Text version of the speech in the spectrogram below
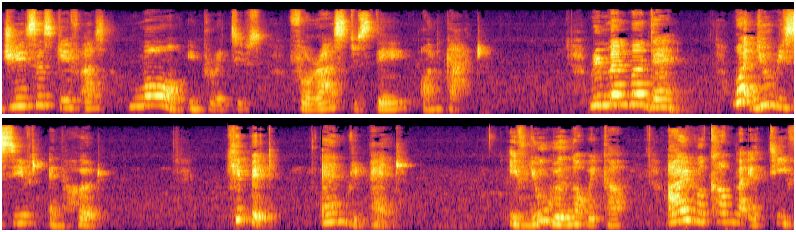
Jesus gave us more imperatives for us to stay on guard. Remember then what you received and heard. Keep it and repent. If you will not wake up, I will come like a thief,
